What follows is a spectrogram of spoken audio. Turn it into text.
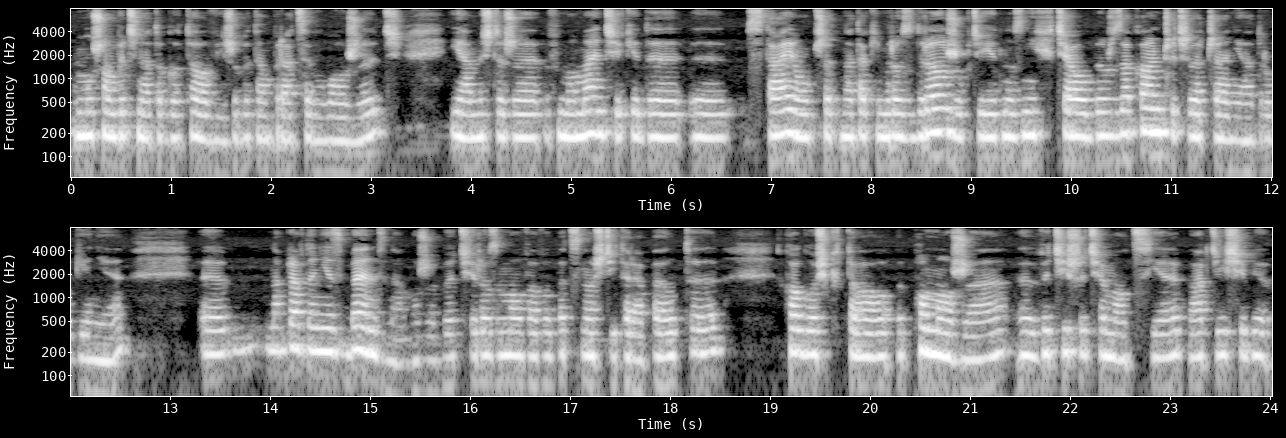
muszą być na to gotowi, żeby tę pracę włożyć. Ja myślę, że w momencie, kiedy y, stają przed, na takim rozdrożu, gdzie jedno z nich chciałoby już zakończyć leczenie, a drugie nie, y, naprawdę niezbędna może być rozmowa w obecności terapeuty, kogoś, kto pomoże wyciszyć emocje, bardziej siebie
